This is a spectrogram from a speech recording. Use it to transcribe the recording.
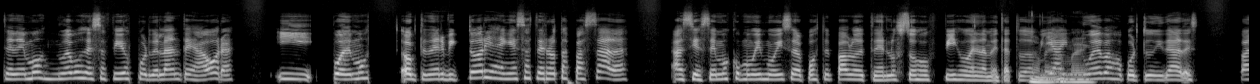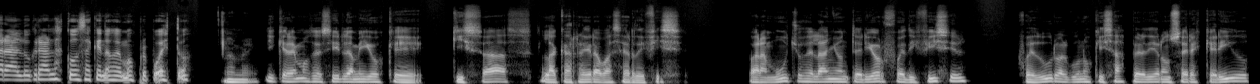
tenemos nuevos desafíos por delante ahora y podemos obtener victorias en esas derrotas pasadas Así hacemos como mismo hizo el apóstol Pablo de tener los ojos fijos en la meta. Todavía hay nuevas oportunidades para lograr las cosas que nos hemos propuesto. Y queremos decirle amigos que quizás la carrera va a ser difícil. Para muchos el año anterior fue difícil, fue duro, algunos quizás perdieron seres queridos,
